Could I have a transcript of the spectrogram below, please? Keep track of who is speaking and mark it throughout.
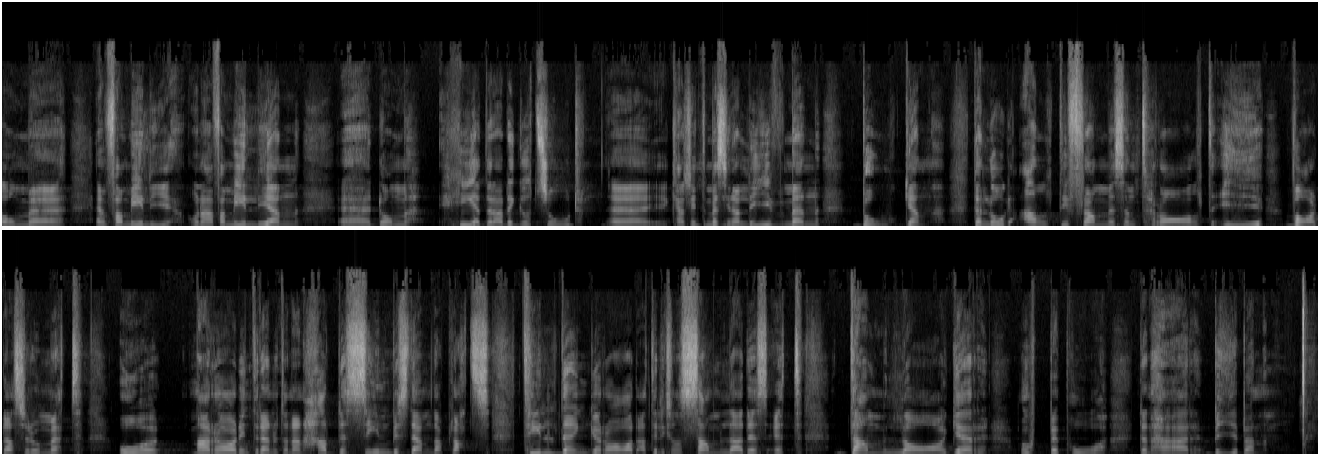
Speaker 1: om eh, en familj och den här familjen eh, de hedrade Guds ord, eh, kanske inte med sina liv men boken. Den låg alltid framme centralt i vardagsrummet och man rörde inte den utan den hade sin bestämda plats. Till den grad att det liksom samlades ett dammlager uppe på den här bibeln.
